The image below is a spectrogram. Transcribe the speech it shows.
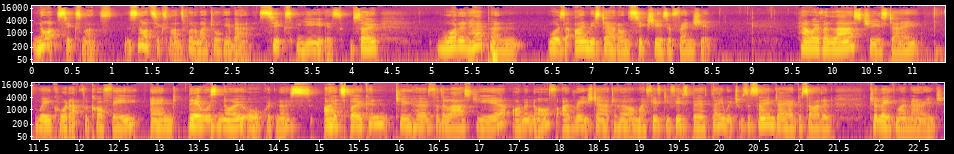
Not six months. It's not six months. What am I talking about? Six years. So, what had happened was I missed out on six years of friendship. However, last Tuesday, we caught up for coffee and there was no awkwardness. I had spoken to her for the last year on and off. I'd reached out to her on my 55th birthday, which was the same day I decided to leave my marriage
